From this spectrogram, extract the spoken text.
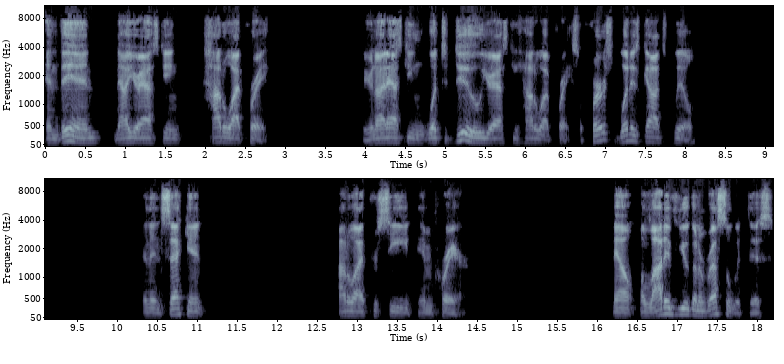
And then now you're asking, how do I pray? You're not asking what to do, you're asking, how do I pray? So, first, what is God's will? And then, second, how do I proceed in prayer? Now, a lot of you are going to wrestle with this.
